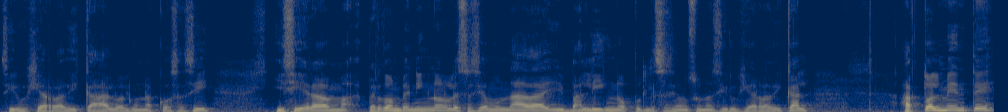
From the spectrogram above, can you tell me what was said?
cirugía radical o alguna cosa así. Y si era, perdón, benigno no les hacíamos nada y maligno, pues les hacíamos una cirugía radical. Actualmente,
